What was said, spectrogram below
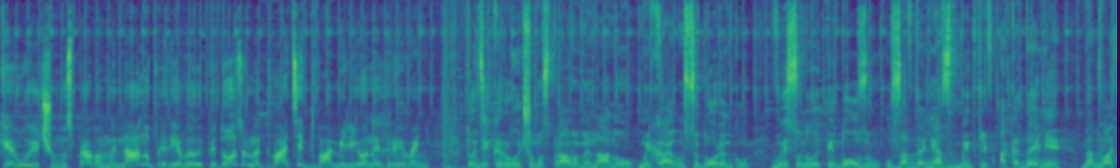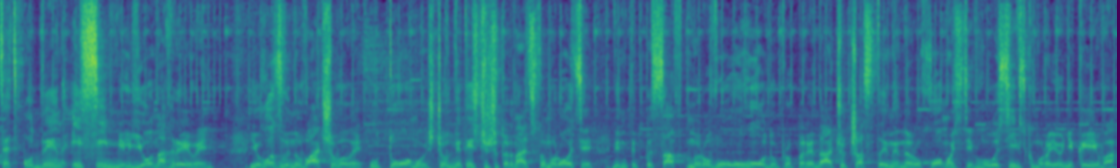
Керуючому справами НАНУ пред'явили підозру на 22 мільйони гривень. Тоді керуючому справами НАНУ Михайлу Сидоренку висунули підозру у завдання збитків академії на 21,7 мільйона гривень. Його звинувачували у тому, що в 2014 році він підписав мирову угоду про передачу частини нерухомості в Голосіївському районі Києва,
